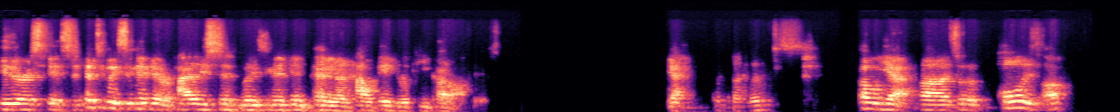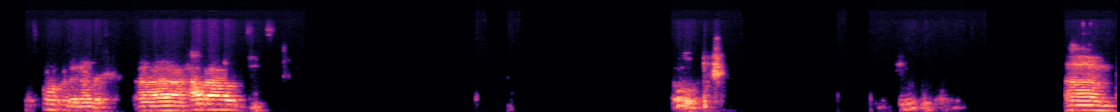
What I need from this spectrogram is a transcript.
either it's, it's statistically significant or highly statistically significant, depending on how big your p cutoff is. Yeah. Oh yeah. Uh, so the poll is up. Let's go for the number. Uh, how about Ooh. Um,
